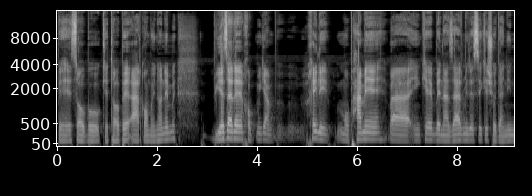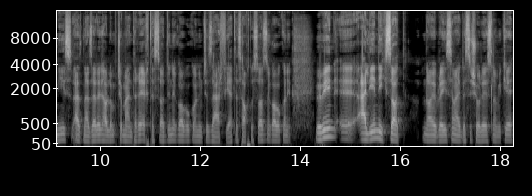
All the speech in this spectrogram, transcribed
به حساب و کتاب ارقام اینا. نمی یه ذره خب میگم خیلی مبهمه و اینکه به نظر می‌رسه که شدنی نیست. از نظر حالا چه منطقه اقتصادی نگاه بکنیم چه ظرفیت ساخت و ساز نگاه بکنیم. ببین علی نیکزاد نایب رئیس مجلس شورای اسلامی که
